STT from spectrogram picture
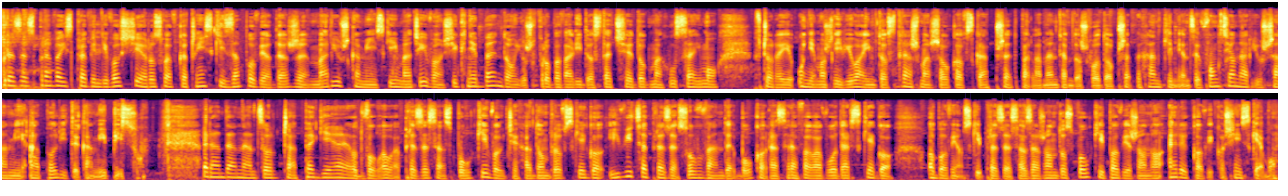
Prezes Prawa i Sprawiedliwości Jarosław Kaczyński zapowiada, że Mariusz Kamiński i Maciej Wąsik nie będą już próbowali dostać się do gmachu Sejmu. Wczoraj uniemożliwiła im to Straż Marszałkowska. Przed parlamentem doszło do przepychanki między funkcjonariuszami a politykami PiSu. Rada Nadzorcza PGE odwołała prezesa spółki Wojciecha Dąbrowskiego i wiceprezesów Wandę Buk oraz Rafała Włodarskiego. Obowiązki prezesa zarządu spółki powierzono Erykowi Kosińskiemu.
